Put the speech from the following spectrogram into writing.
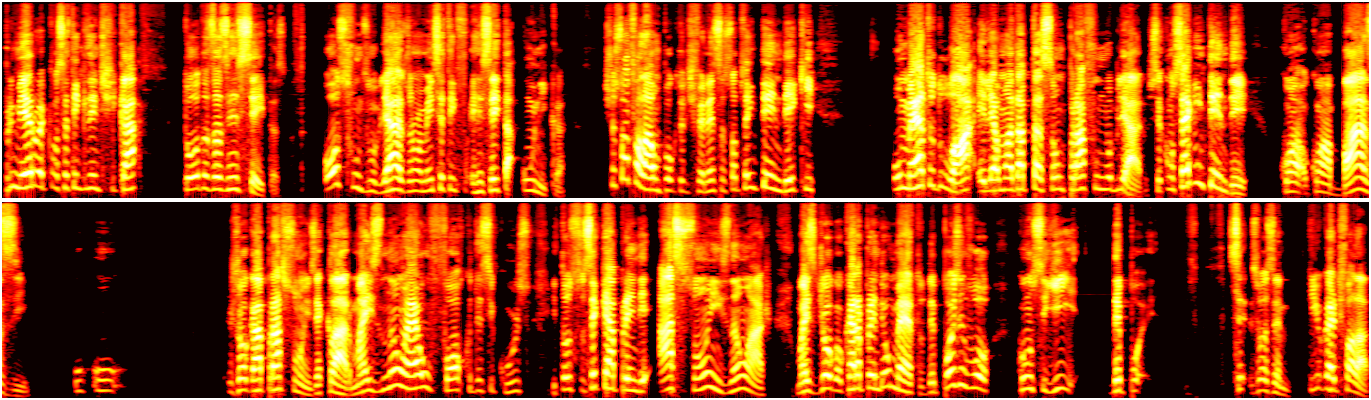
Primeiro é que você tem que identificar todas as receitas. Os fundos imobiliários, normalmente, você tem receita única. Deixa eu só falar um pouco da diferença, só para você entender que o método lá ele é uma adaptação para fundo imobiliário. Você consegue entender com a, com a base o, o jogar para ações, é claro, mas não é o foco desse curso. Então, se você quer aprender ações, não acho. Mas, Diogo, eu quero aprender o método. Depois eu vou conseguir. Depois. Se, se você, o que eu quero te falar?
